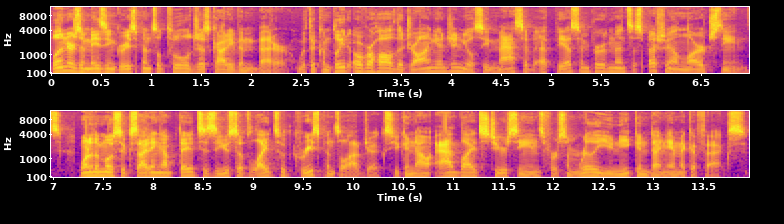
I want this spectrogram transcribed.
Blender's amazing grease pencil tool just got even better. With a complete overhaul of the drawing engine, you'll see massive FPS improvements, especially on large scenes. One of the most exciting updates is the use of lights with grease pencil objects. You can now add lights to your scenes for some really unique and dynamic effects.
